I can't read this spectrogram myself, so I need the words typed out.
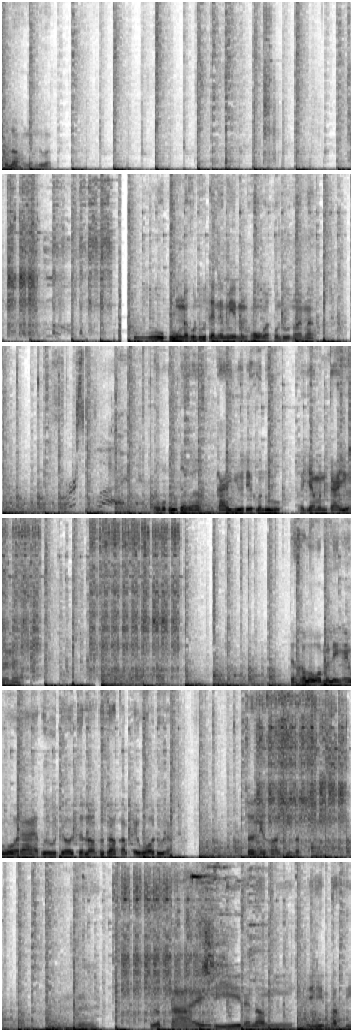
จะลองเล่นดูก่อนโอ้โหพุ่งนะคุณดูแต่ดาเมจมันโหดอะคุณดูน้อยมาก First blood. แต่ว่าเอ้ยแต่ว่าไกลอยู่เดี๋ยวคุณดูระยะมันไกลอยู่นะนะ แต่เขาบอกว่ามันเล็งไอวอลได้คุณดูเดี๋ยวจะลองทดสอบกับไอวอลดูนะตอนนี้ขอกินก่อนเกือบตายดีนั่นเรามีเอ็นก็สิ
